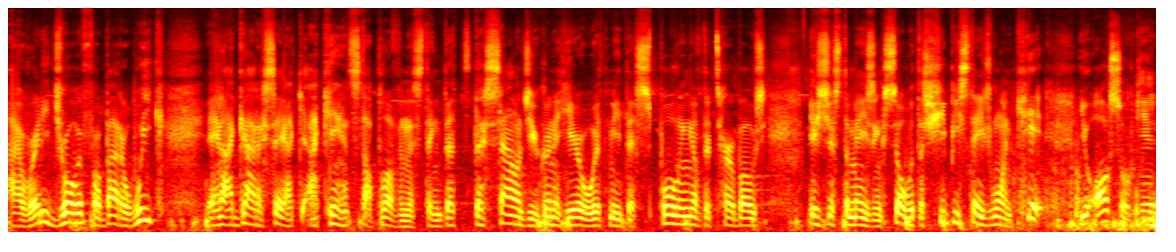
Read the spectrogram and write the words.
I already drove it for about a week and I gotta say, I, I can't stop loving this thing. The, the sounds you're gonna hear with me, the spooling of the turbos is just amazing. So with the Sheepey Stage 1 kit, you also get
